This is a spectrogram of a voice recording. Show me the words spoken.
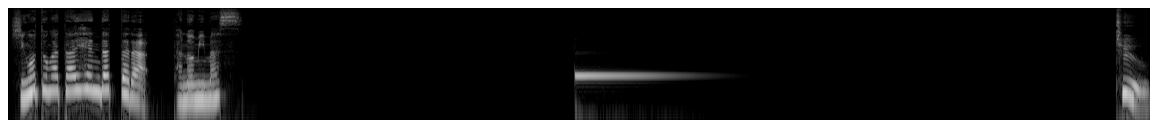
仕事が大変だったら頼みます。2.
